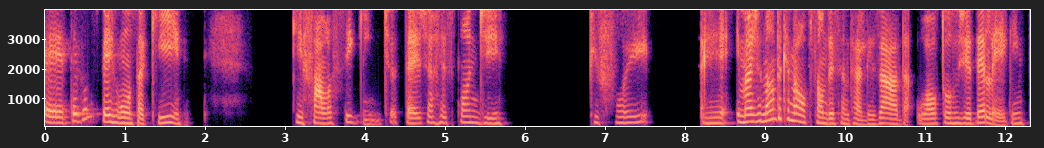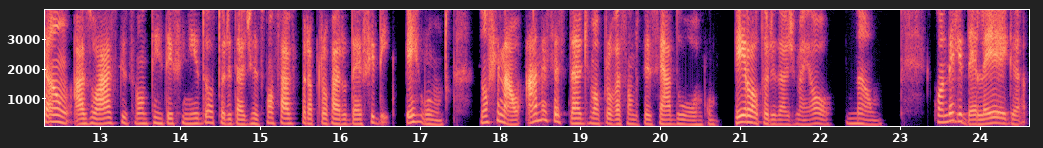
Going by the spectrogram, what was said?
É, teve uma pergunta aqui que fala o seguinte, até já respondi, que foi é, imaginando que na opção descentralizada o autor G delegue, então as UASCs vão ter definido a autoridade responsável por aprovar o DFD. Pergunto, no final, há necessidade de uma aprovação do PCA do órgão pela autoridade maior? Não. Quando ele delega,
